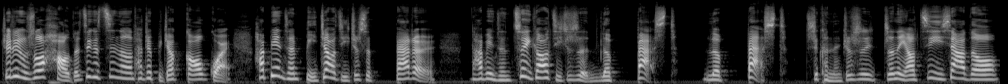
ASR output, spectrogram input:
就例如说，好的这个字呢，它就比较高拐，它变成比较级就是 better，它变成最高级就是 the best，the best 这可能就是真的要记一下的哦。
